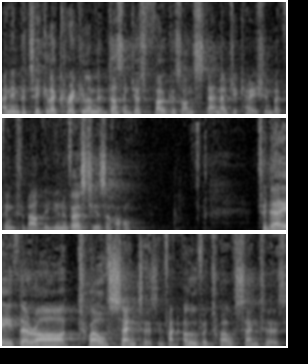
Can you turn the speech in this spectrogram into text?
and in particular, curriculum that doesn't just focus on STEM education, but thinks about the university as a whole. Today, there are 12 centers, in fact, over 12 centers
